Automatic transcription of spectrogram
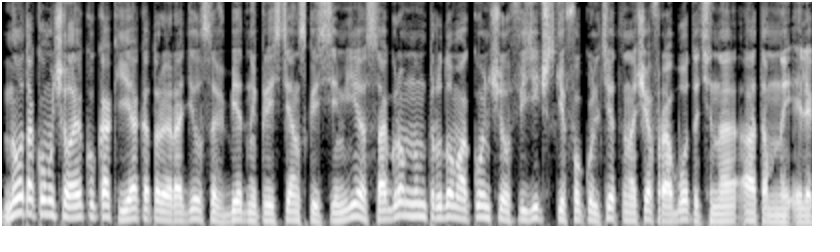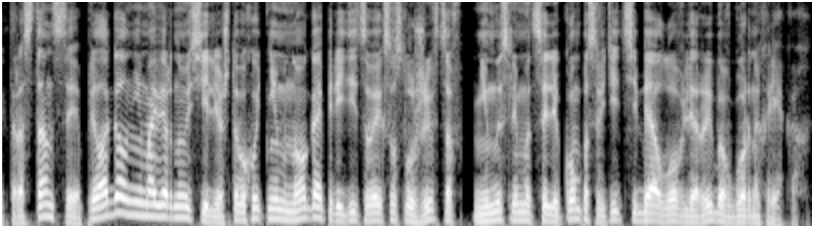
Но такому человеку, как я, который родился в бедной крестьянской семье, с огромным трудом окончил физический факультет и, начав работать на атомной электростанции, прилагал неимоверные усилия, чтобы хоть немного опередить своих сослуживцев, немыслимо целиком посвятить себя ловле рыбы в горных реках.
